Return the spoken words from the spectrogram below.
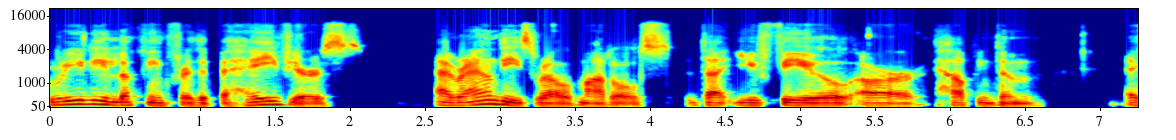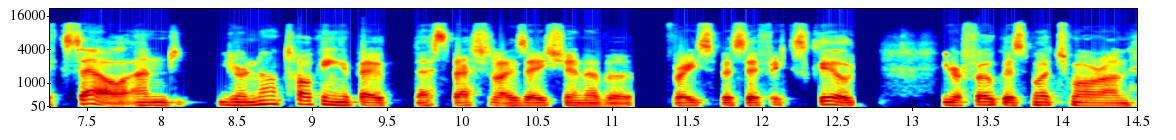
really looking for the behaviors around these role models that you feel are helping them excel. And you're not talking about the specialization of a very specific skill. You're focused much more on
